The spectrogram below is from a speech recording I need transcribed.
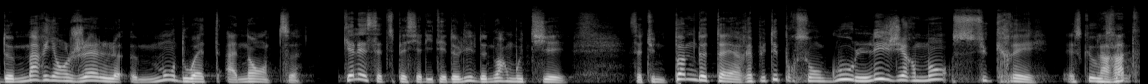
de Marie-Angèle Mondouette à Nantes. Quelle est cette spécialité de l'île de Noirmoutier? C'est une pomme de terre réputée pour son goût légèrement sucré. Est-ce que vous La savez- rate?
